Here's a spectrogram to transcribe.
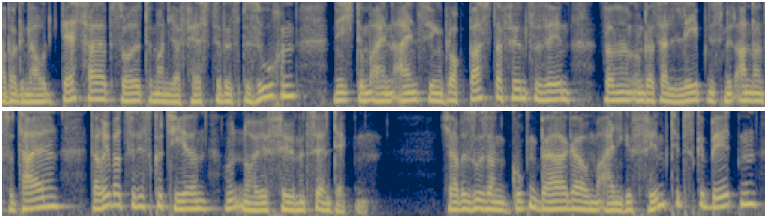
Aber genau deshalb sollte man ja Festivals besuchen, nicht um einen einzigen Blockbuster-Film zu sehen, sondern um das Erlebnis mit anderen zu teilen, darüber zu diskutieren und neue Filme zu entdecken. Ich habe Susan Guckenberger um einige Filmtipps gebeten.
